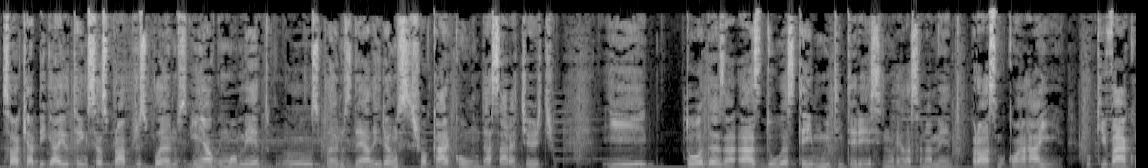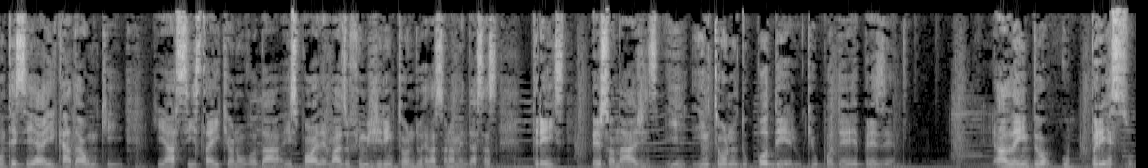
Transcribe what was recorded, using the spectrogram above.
Só que a Abigail tem seus próprios planos. Em algum momento, os planos dela irão se chocar com o da Sarah Churchill e todas as duas têm muito interesse no relacionamento próximo com a rainha. O que vai acontecer aí, cada um que, que assista aí, que eu não vou dar spoiler, mas o filme gira em torno do relacionamento dessas três personagens e em torno do poder, o que o poder representa. Além do o preço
